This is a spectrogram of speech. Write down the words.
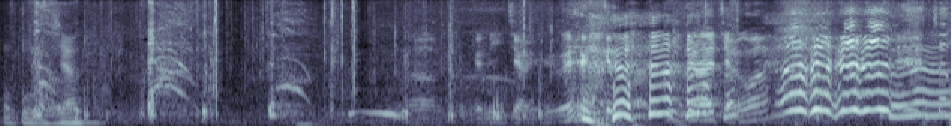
我补一下。你讲，跟他讲话，就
